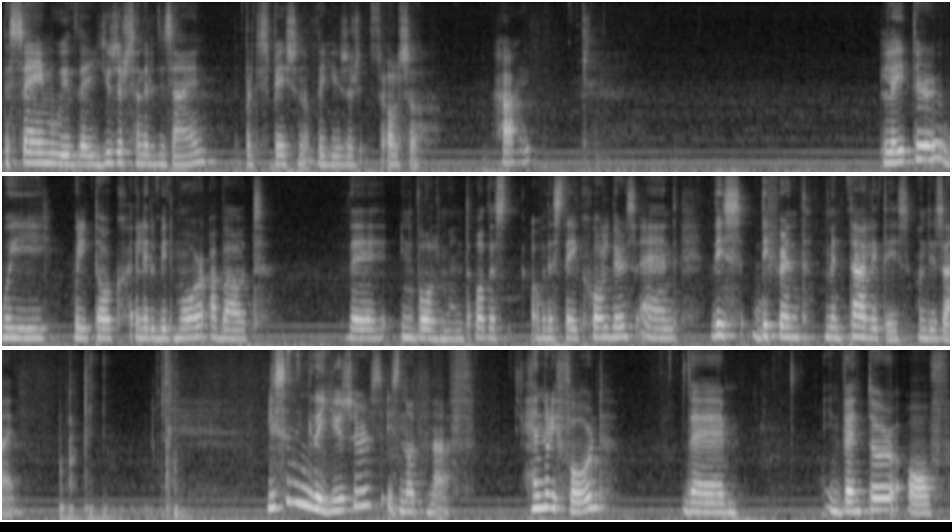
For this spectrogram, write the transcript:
The same with the user-centered design, the participation of the users is also high. Later we will talk a little bit more about the involvement of the, of the stakeholders and these different mentalities on design. Listening the users is not enough. Henry Ford, the inventor of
